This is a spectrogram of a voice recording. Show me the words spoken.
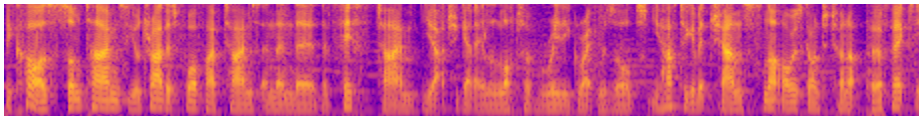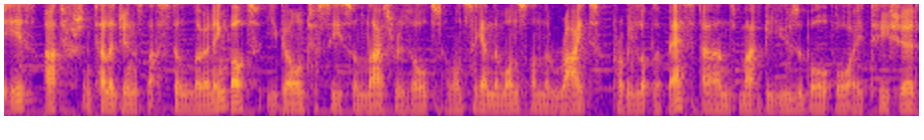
because sometimes you'll try this four or five times and then the, the fifth time you actually get a lot of really great results. You have to give it a chance. It's not always going to turn out perfect. It is artificial intelligence that's still learning, but you're going to see some nice results. And once again, the ones on the right probably look the best and might be usable for a t-shirt.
